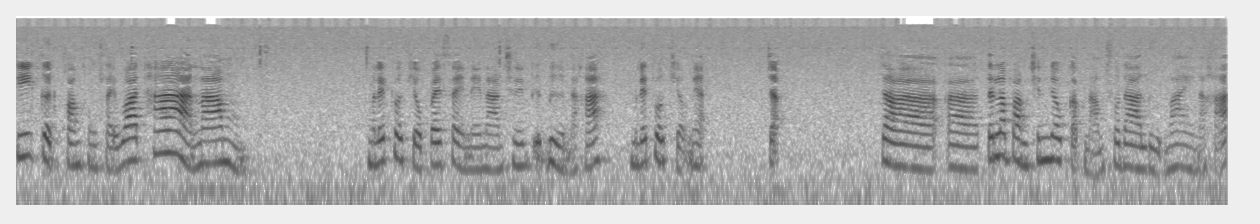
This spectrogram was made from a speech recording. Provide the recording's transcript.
ที่เกิดความสงสัยว่าถ้านำ เมล็ดถั่วเขียวไปใส่ในน้ำชนิดอื่นๆนะคะเมล็ดถั่วเขียวเนี่ยจะจะเต้นระบำเช่นเดียวกับน้ำโซดาหรือไม่นะคะ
